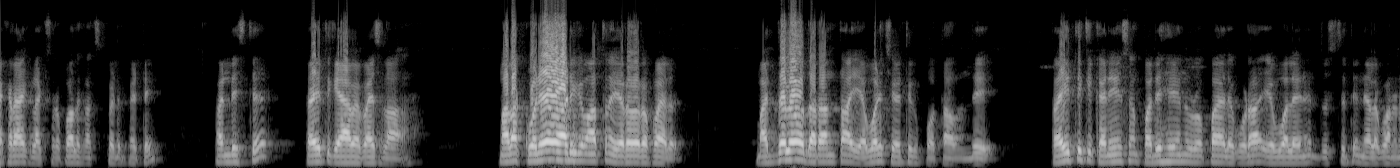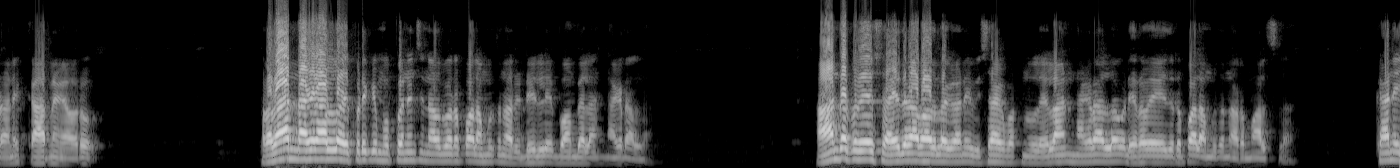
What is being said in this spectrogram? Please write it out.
ఎకరాకి లక్ష రూపాయలు ఖర్చు పెట్టి పెట్టి పండిస్తే రైతుకి యాభై పైసలా మళ్ళా కొనేవాడికి మాత్రం ఇరవై రూపాయలు. మధ్యలో ధర అంతా ఎవరి చేతికి పోతా ఉంది? రైతుకి కనీసం పదిహేను రూపాయలు కూడా ఇవ్వలేని దుస్థితి నెలకొనడానికి కారణం ఎవరు? ప్రధాన నగరాల్లో ఇప్పటికీ ముప్పై నుంచి నలభై రూపాయలు అమ్ముతున్నారు ఢిల్లీ బాంబే లాంటి నగరాల్లో. ఆంధ్రప్రదేశ్ హైదరాబాద్లో కానీ విశాఖపట్నంలో ఇలాంటి నగరాల్లో కూడా ఇరవై ఐదు రూపాయలు అమ్ముతున్నారు మాల్స్లో. కానీ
